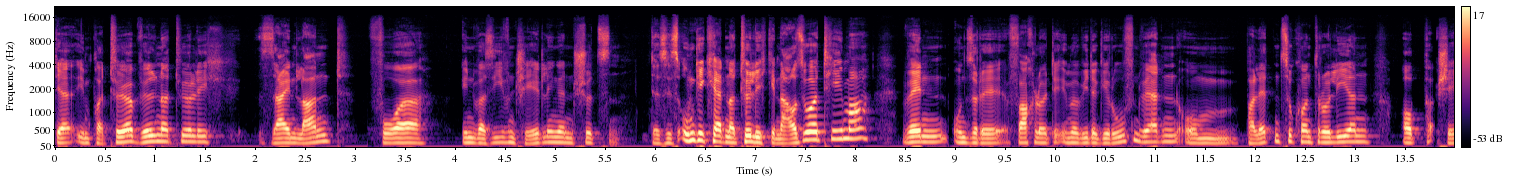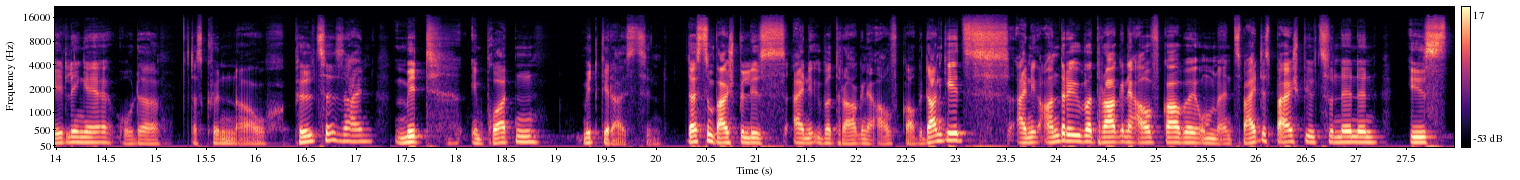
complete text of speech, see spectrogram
der Importeur will natürlich sein Land vor invasiven Schädlingen schützen. Das ist umgekehrt natürlich genauso ein Thema, wenn unsere Fachleute immer wieder gerufen werden, um Paletten zu kontrollieren, ob Schädlinge oder das können auch Pilze sein, mit Importen mitgereist sind. Das zum Beispiel ist eine übertragene Aufgabe. Dann geht es, eine andere übertragene Aufgabe, um ein zweites Beispiel zu nennen, ist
